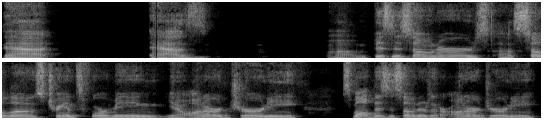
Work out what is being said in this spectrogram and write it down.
that as um, business owners, uh, solos transforming, you know, on our journey, small business owners that are on our journey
